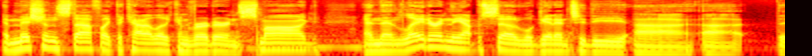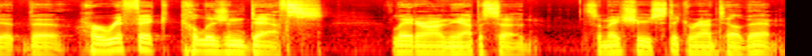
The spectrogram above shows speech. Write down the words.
emission stuff like the catalytic converter and smog. And then later in the episode, we'll get into the, uh, uh, the, the horrific collision deaths later on in the episode. So, make sure you stick around till then.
